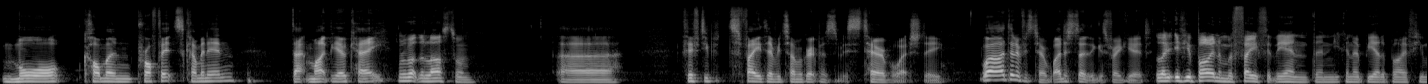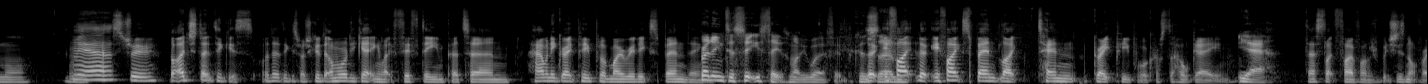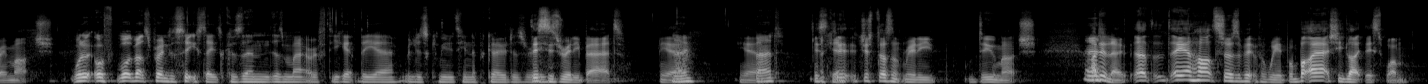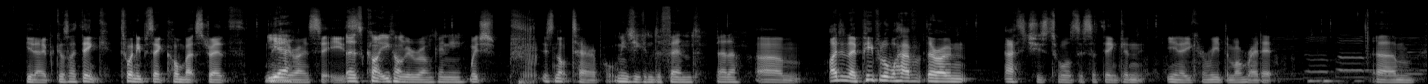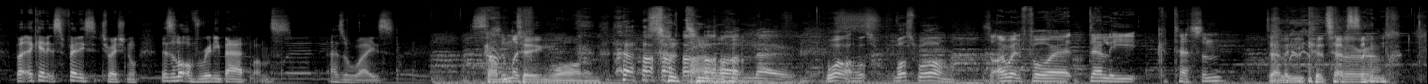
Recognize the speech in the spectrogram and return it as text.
more common prophets coming in. That might be okay. what about the last one? Uh, Fifty faith every time a great person. It's terrible, actually. Well, I don't know if it's terrible. I just don't think it's very good. Like if you're buying them with faith at the end, then you're gonna be able to buy a few more. Yeah, that's true. But I just don't think it's. I don't think it's much good. I'm already getting like 15 per turn. How many great people am I really expending? Spreading to city states might be worth it because Look, if um, I look, if I expend like 10 great people across the whole game, yeah. that's like 500, which is not very much. What, what about spreading to city states? Because then it doesn't matter if you get the uh, religious community in the pagodas. Really. This is really bad. Yeah, no? yeah. bad. It's, Okay. It just doesn't really do much. Eh. I don't know. Uh, is a bit of a weird one, but I actually like this one. You know, because I think 20% combat strength near Yeah. your own cities, That's can't you can't go wrong, can you? which pff, is not terrible. It means you can defend better. um, I don't know. People will have their own attitudes towards this, I think, and you know you can read them on Reddit. Um, but again, it's fairly situational. There's a lot of really bad ones, as always. Something wrong. Something Oh more. no. What? What's wrong? So I went for uh, Delhi Katesan Delicatessen. for, uh,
